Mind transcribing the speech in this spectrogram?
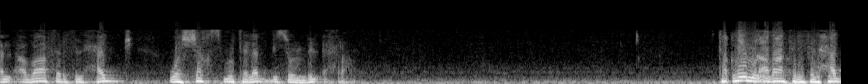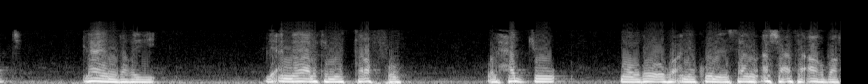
الأظافر في الحج والشخص متلبس بالإحرام؟ تقليم الأظافر في الحج لا ينبغي لأن ذلك من الترفه والحج موضوعه أن يكون الإنسان أشعث أغبر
